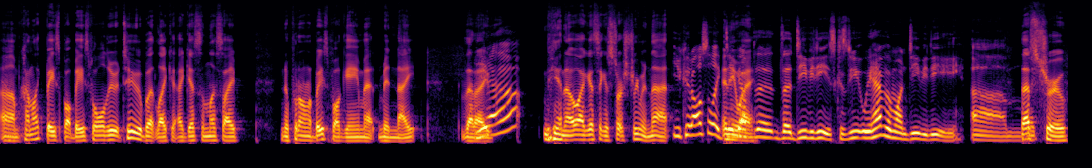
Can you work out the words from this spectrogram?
Um, kind of like baseball. Baseball will do it too, but like I guess unless I, you know, put on a baseball game at midnight, that yeah, I, you know, I guess I can start streaming that. you could also like Anyway. dig up the the DVDs because we have them on DVD. Um, That's like- true,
